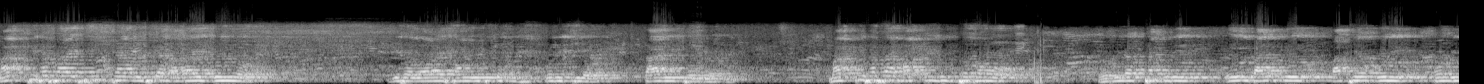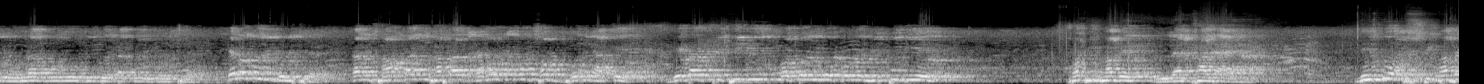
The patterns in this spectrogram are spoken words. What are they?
মাতৃভাষায় শিক্ষার অধিকার আদায়ের জন্য যেটা লড়াই সংগঠিত করেছিল, তারই পরিণতি। মাতৃভাষা মাতৃযুদ্ধ সহ রবীন্দ্রনাথ ঠাকুরের এই বাণীকে পাথেয় করে পণ্ডিত রঘুনাথ মুর্মু কিন্তু এটা তৈরি করেছিলেন। কেন তৈরি করেছিলেন? কারণ সাঁওতালি ভাষার এমন এমন সব ধ্বনি আছে, যেটা পৃথিবীর প্রচলিত কোনো লিপি দিয়ে সঠিকভাবে লেখা যায় না। যেহেতু অস্ট্রিক ভাষা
